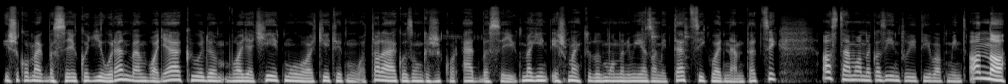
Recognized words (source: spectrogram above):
és akkor megbeszéljük, hogy jó, rendben, vagy elküldöm, vagy egy hét múlva, vagy két hét múlva találkozunk, és akkor átbeszéljük megint, és meg tudod mondani, mi az, ami tetszik, vagy nem tetszik. Aztán vannak az intuitívak, mint Anna,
